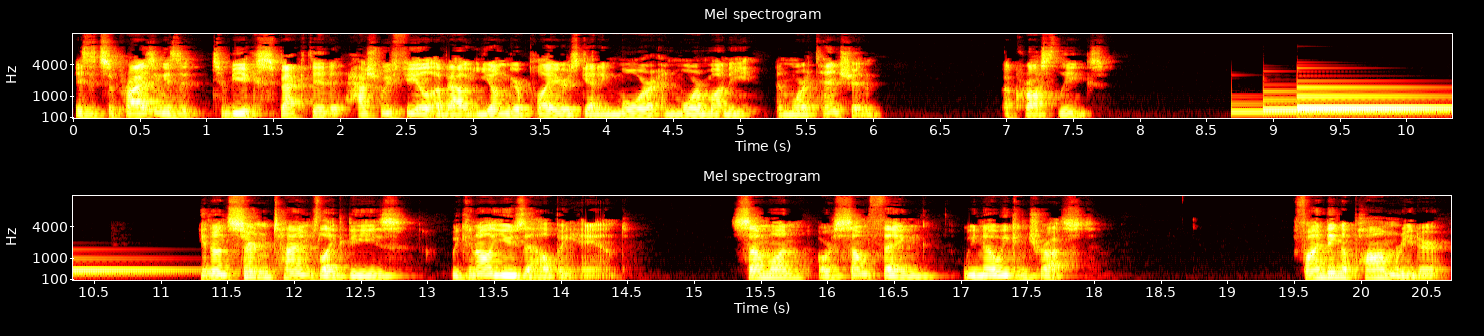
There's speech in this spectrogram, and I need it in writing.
Is it surprising? Is it to be expected? How should we feel about younger players getting more and more money and more attention across leagues? In uncertain times like these, we can all use a helping hand. Someone or something we know we can trust. Finding a palm reader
